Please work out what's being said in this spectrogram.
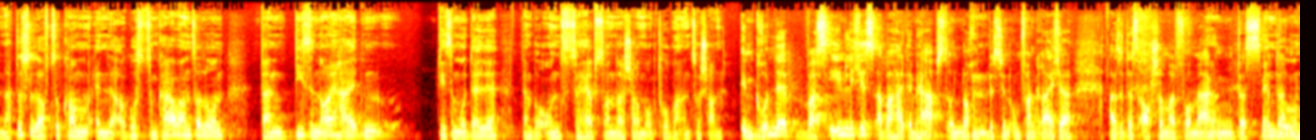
nach Düsseldorf zu kommen, Ende August zum Caravan-Salon, dann diese Neuheiten, diese Modelle dann bei uns zur Herbst-Sonderschau im Oktober anzuschauen. Im Grunde was ähnliches, aber halt im Herbst und noch Mhm. ein bisschen umfangreicher. Also das auch schon mal vormerken, das Wenn wird dann du-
